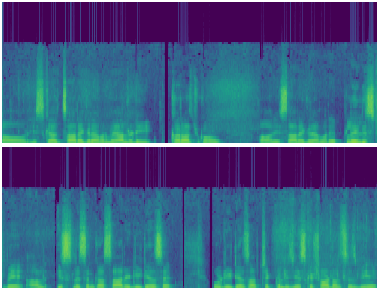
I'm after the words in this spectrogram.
और इसका सारा ग्रामर मैं ऑलरेडी करा चुका हूँ और ये सारा ग्रामर है। प्लेलिस्ट में इस लेसन का सारे डिटेल्स है। वो डिटेल्स आप चेक कर लीजिए, इसके शॉर्ट आंसर्स भी है।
